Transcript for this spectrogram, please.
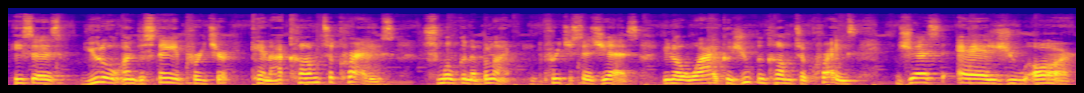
He says, You don't understand, preacher. Can I come to Christ smoking a blunt? The preacher says, Yes. You know why? Because you can come to Christ just as you are.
